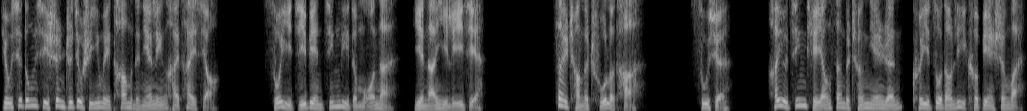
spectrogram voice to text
有些东西，甚至就是因为他们的年龄还太小，所以即便经历的磨难，也难以理解。在场的除了他、苏璇，还有金铁阳三个成年人可以做到立刻变身外，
